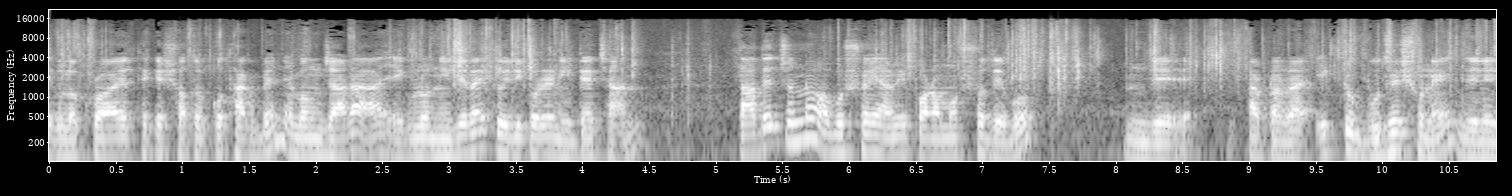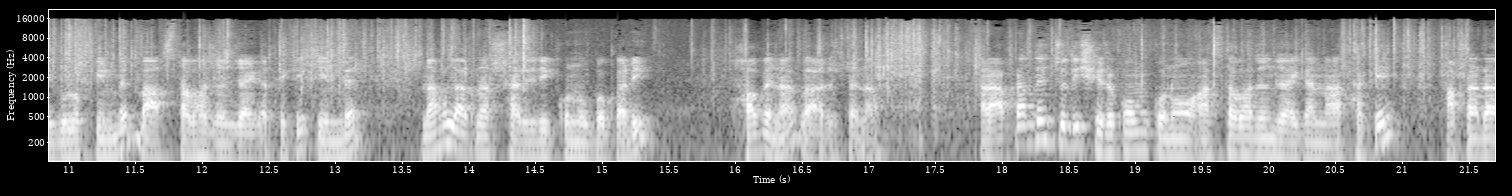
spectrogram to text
এগুলো ক্রয় থেকে সতর্ক থাকবেন এবং যারা এগুলো নিজেরাই তৈরি করে নিতে চান, তাদের জন্য অবশ্যই আমি পরামর্শ দেব যে আপনারা একটু বুঝে শুনে জিনিসগুলো কিনবেন বা আস্থাভাজন জায়গা থেকে কিনবেন। না হলে আপনার শারীরিক কোনো উপকারই হবে না বা আসবে না। আর আপনাদের যদি সেরকম কোনো আস্থাভাজন জায়গা না থাকে, আপনারা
